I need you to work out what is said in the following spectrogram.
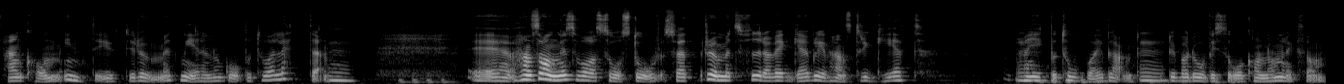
han kom inte ut i rummet mer än att gå på toaletten. Mm. Eh, hans ångest var så stor så att rummets fyra väggar blev hans trygghet. Han mm. gick på toa ibland. Mm. Det var då vi såg honom liksom.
